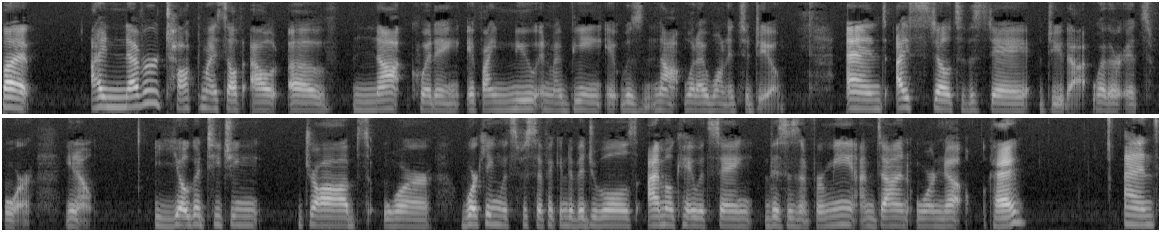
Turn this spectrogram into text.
but I never talked myself out of not quitting if I knew in my being it was not what I wanted to do. And I still to this day do that, whether it's for, you know, yoga teaching jobs or working with specific individuals, I'm okay with saying, this isn't for me, I'm done, or no, okay? And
